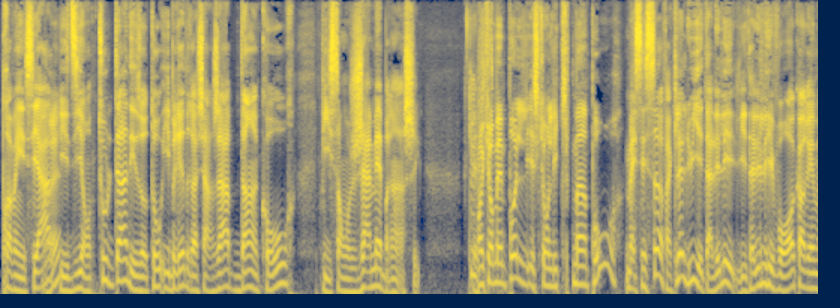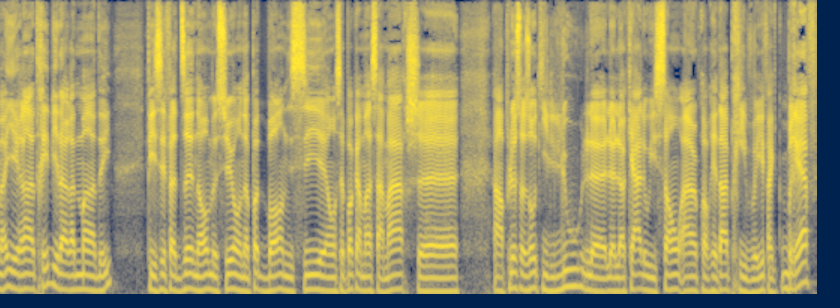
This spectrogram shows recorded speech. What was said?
provincial. Ouais. Puis il dit, ils ont tout le temps des autos hybrides rechargeables dans le cours. Puis ils sont jamais branchés. Donc, ils ont même pas, l- est-ce qu'ils ont l'équipement pour? Mais c'est ça. Fait que là, lui, il est allé les, il est allé les voir carrément. Il est rentré puis il leur a demandé. Puis il s'est fait dire non, monsieur, on n'a pas de borne ici, on sait pas comment ça marche. Euh, en plus, eux autres, ils louent le, le local où ils sont à un propriétaire privé. Fait que, bref,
